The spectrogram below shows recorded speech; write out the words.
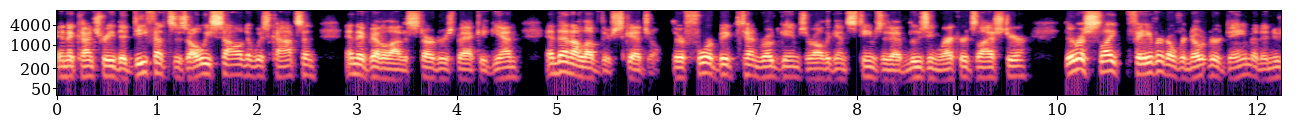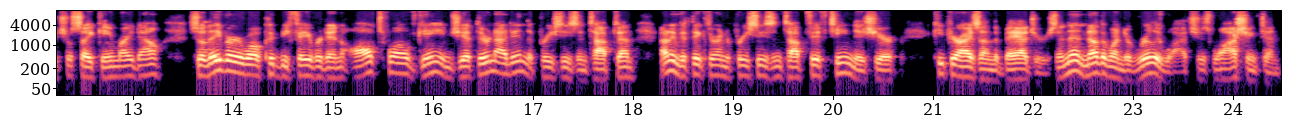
in the country. The defense is always solid at Wisconsin, and they've got a lot of starters back again. And then I love their schedule. Their four Big Ten road games are all against teams that had losing records last year. They're a slight favorite over Notre Dame at a neutral site game right now. So they very well could be favored in all 12 games, yet they're not in the preseason top 10. I don't even think they're in the preseason top 15 this year keep your eyes on the Badgers. And then another one to really watch is Washington.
